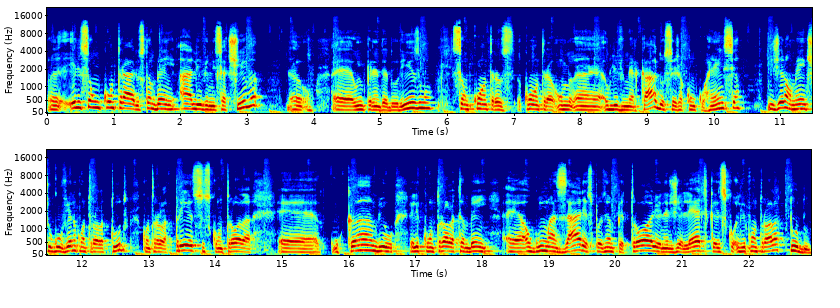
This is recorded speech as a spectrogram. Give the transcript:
Eh, eles são contrários também à livre iniciativa, é, o empreendedorismo, são contra, contra o, é, o livre mercado, ou seja, a concorrência. E geralmente o governo controla tudo, controla preços, controla é, o câmbio, ele controla também é, algumas áreas, por exemplo, petróleo, energia elétrica, ele controla tudo.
